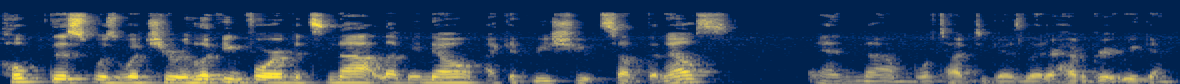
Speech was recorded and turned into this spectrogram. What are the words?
Hope this was what you were looking for. If it's not, let me know. I could reshoot something else. And um, we'll talk to you guys later. Have a great weekend.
